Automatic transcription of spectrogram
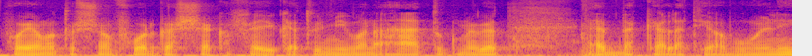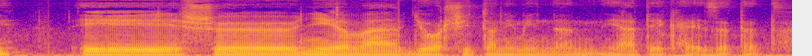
folyamatosan forgassák a fejüket, hogy mi van a hátuk mögött. Ebbe kellett javulni és nyilván gyorsítani minden játékhelyzetet.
